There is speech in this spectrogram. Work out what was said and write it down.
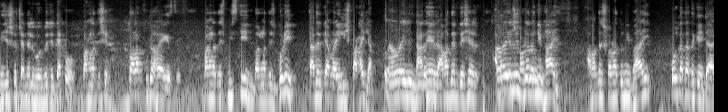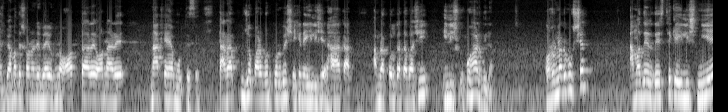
নিজস্ব চ্যানেলে বলবে যে দেখো বাংলাদেশের তলা ফুটা হয়ে গেছে। বাংলাদেশ মিসকিন বাংলাদেশ গরিব তাদেরকে আমরা ইলিশ পাঠাইলাম। আমরা ইলিশ তাদের আমাদের দেশের আমাদের সনাতনী ভাই আমাদের সনাতনী ভাই কলকাতা থেকে এটা আসবে। আমাদের সনাতনী ভাই ওখানে অত্যারে অনারে না খেয়ে মরতেছে। তারা পুজো পার্বণ করবে সেখানে ইলিশের হাহাকার। আমরা কলকাতাবাসী ইলিশ উপহার দিলাম। ঘটনাটা বুঝছেন? আমাদের দেশ থেকে ইলিশ নিয়ে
